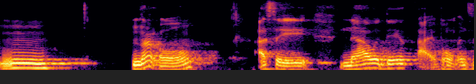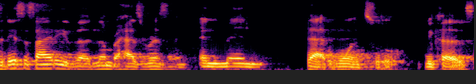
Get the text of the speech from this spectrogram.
mm, not all. I say nowadays, I boom, in today's society, the number has risen in men that want to because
